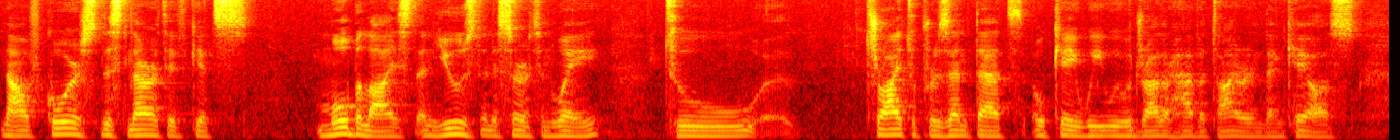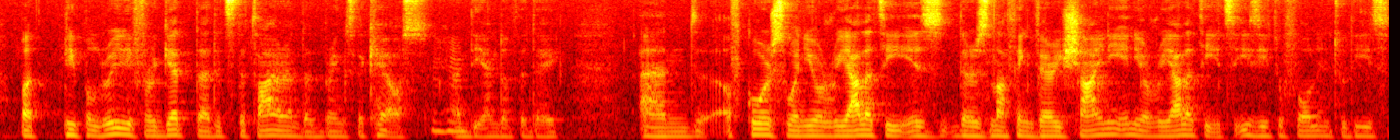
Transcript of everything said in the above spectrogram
Now, of course, this narrative gets mobilized and used in a certain way to uh, try to present that okay, we, we would rather have a tyrant than chaos, but people really forget that it's the tyrant that brings the chaos Mhm. at the end of the day. And uh, of course, when your reality is there's nothing very shiny in your reality, it's easy to fall into these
